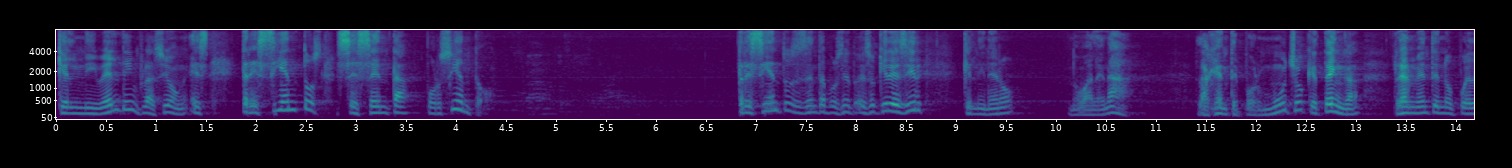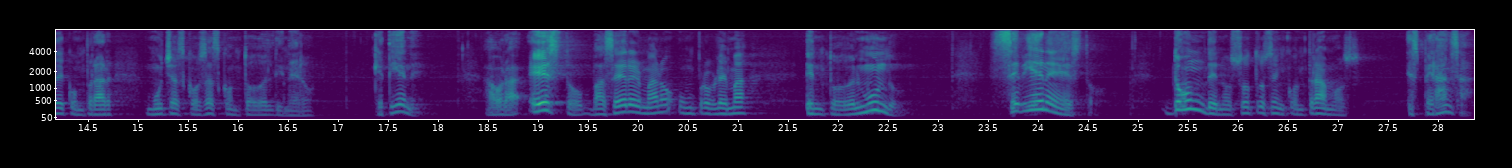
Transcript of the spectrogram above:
que el nivel de inflación es 360%. 360%. Eso quiere decir que el dinero no vale nada. La gente, por mucho que tenga, realmente no puede comprar muchas cosas con todo el dinero que tiene. Ahora, esto va a ser, hermano, un problema en todo el mundo. Se viene esto. ¿Dónde nosotros encontramos esperanza?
